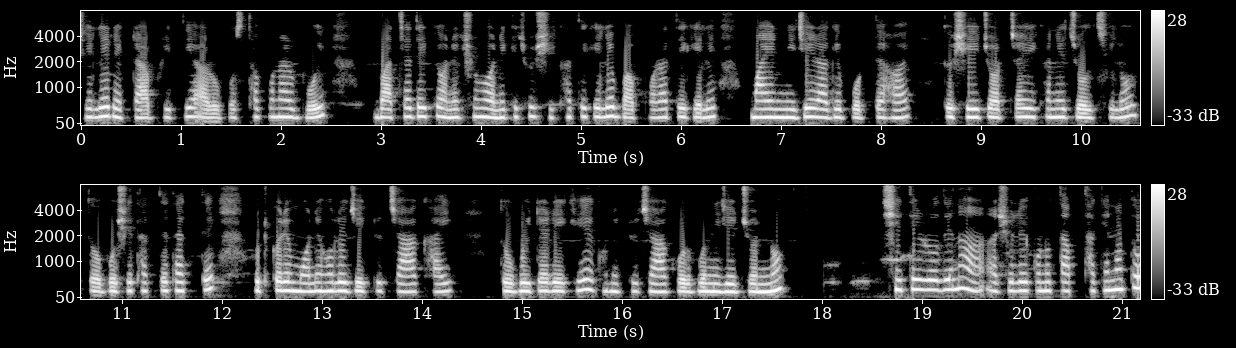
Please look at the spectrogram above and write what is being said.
ছেলের একটা আবৃত্তি আর উপস্থাপনার বই। বাচ্চাদেরকে অনেক সময় অনেক কিছু শেখাতে গেলে বা পড়াতে গেলে মায়ের নিজের আগে পড়তে হয়। তো সেই চর্চাই এখানে চলছিল। তো বসে থাকতে থাকতে হুট করে মনে হলো যে একটু চা খাই। তো বইটা রেখে এখন একটু চা করব নিজের জন্য। শীতের রোদে না আসলে কোনো তাপ থাকে না তো,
